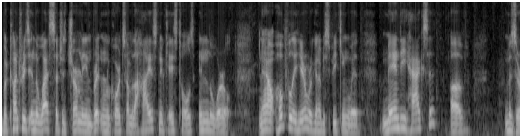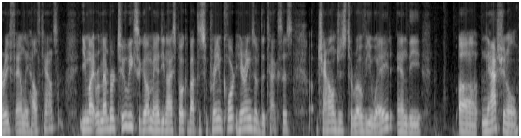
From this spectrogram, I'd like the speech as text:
But countries in the West, such as Germany and Britain, record some of the highest new case tolls in the world. Now, hopefully, here we're going to be speaking with Mandy Hagseth of Missouri Family Health Council. You might remember two weeks ago, Mandy and I spoke about the Supreme Court hearings of the Texas uh, challenges to Roe v. Wade and the uh, national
